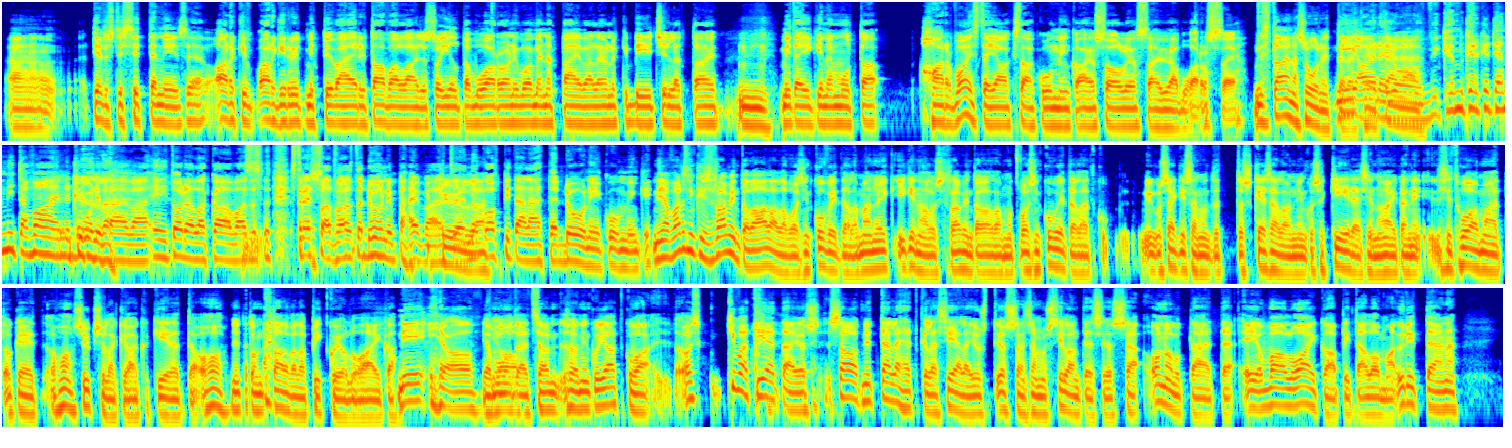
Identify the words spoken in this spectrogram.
Ää, tietysti sitten niin se arki, arki rytmittyy vähän eri tavalla. Jos on iltavuoroa, niin voi mennä päivällä jonnekin beachille tai Mm. mitä ikinä, mutta harvoin sitä jaksaa kumminkaan, jos on ollut jossain yövuorossa. Ja Niin sitä aina suunnittelet. niin aina joo, Mikä- me kerketään mitä vaan ennen Kyllä. duunipäivää. Ei todellakaan, vaan sä stressaat vaan sitä duunipäivää. Että Kyllä. no kohta pitää lähteä duuniin kumminkin. Niin ja varsinkin siis ravintola-alalla voisin kuvitella, mä en ole ik- ikinä ollut siis ravintola-alalla, mutta voisin kuvitella, että kun, niin kuin säkin sanoit, että tuossa kesällä on niin kuin se kiireisin aika, niin sit huomaa, että okei, että oho, syksylläkin on aika kiire, että oho, nyt on talvella pikkujouluaika. Niin, joo. ja joo. muuta, että se on, se on niin kuin jatkuva. Olisi kiva tietää, jos sä oot nyt tällä hetkellä siellä just jossain semmoisessa tilanteessa, jossa on ollut tämä, että ei ole vaan ollut aikaa pitää lomaa yrittäjänä,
